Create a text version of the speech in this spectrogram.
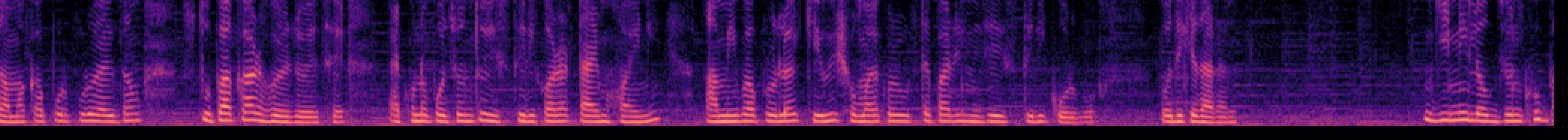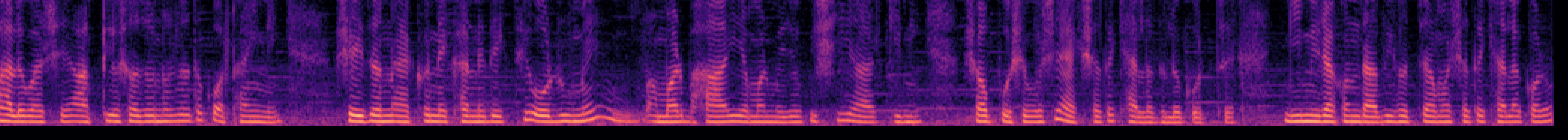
জামা কাপড় পুরো একদম স্তূপাকার হয়ে রয়েছে। এখনও পর্যন্ত ইস্ত্রি করার টাইম হয়নি। আমি বা প্রলয় কেউই সময় করে উঠতে পারিনি যে ইস্ত্রি করব। ওদিকে দাঁড়ান। গিনি লোকজন খুব ভালোবাসে, আত্মীয় স্বজন হলে তো কথাই নেই। সেই জন্য এখন এখানে দেখছি ওর রুমে আমার ভাই, আমার মেজো পিসি আর গিনি সব বসে বসে একসাথে খেলাধুলো করছে। গিনির এখন দাবি হচ্ছে, আমার সাথে খেলা করো।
